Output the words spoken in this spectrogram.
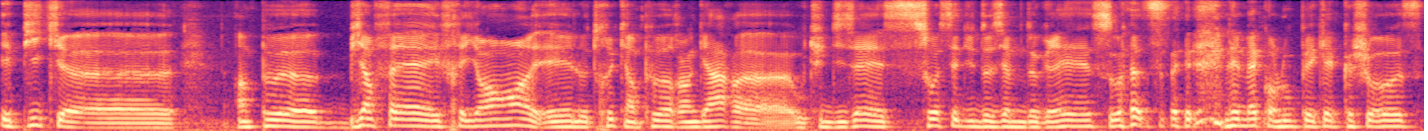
épique, un peu bien fait, effrayant, et le truc un peu ringard où tu te disais soit c'est du deuxième degré, soit les mecs ont loupé quelque chose.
